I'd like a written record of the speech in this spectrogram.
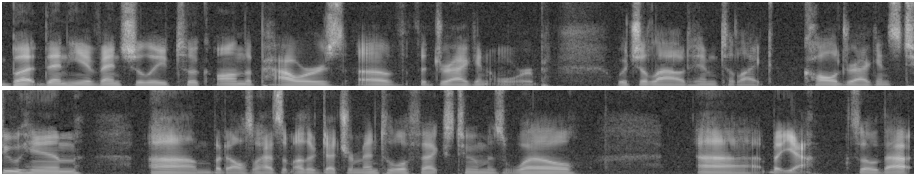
but then he eventually took on the powers of the dragon orb, which allowed him to like call dragons to him, um, but also had some other detrimental effects to him as well. Uh, but yeah, so that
